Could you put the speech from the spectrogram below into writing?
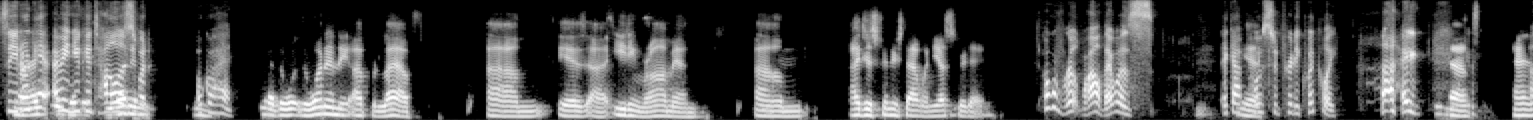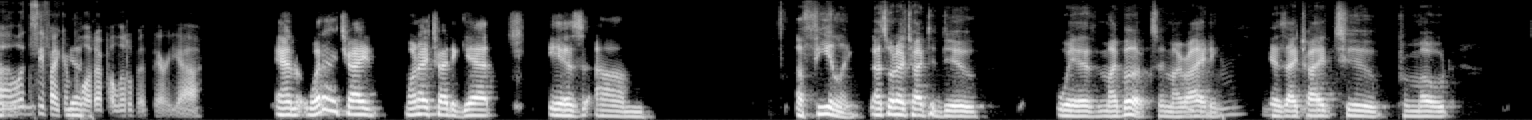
So you don't have, I mean, you can tell us what, oh, go ahead. Yeah, the, the one in the upper left um, is uh, eating ramen. Um, I just finished that one yesterday. Oh, real, wow. That was, it got yeah. posted pretty quickly. I, yeah. And, uh, let's see if I can yeah. pull it up a little bit there. Yeah. And what I tried, what I try to get is um, a feeling. That's what I tried to do with my books and my writing. Mm-hmm. Is I tried to promote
